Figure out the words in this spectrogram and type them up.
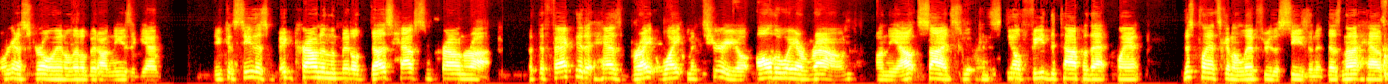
We're going to scroll in a little bit on these again. You can see this big crown in the middle does have some crown rot, but the fact that it has bright white material all the way around on the outside so it can still feed the top of that plant, this plant's going to live through the season. It does not have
